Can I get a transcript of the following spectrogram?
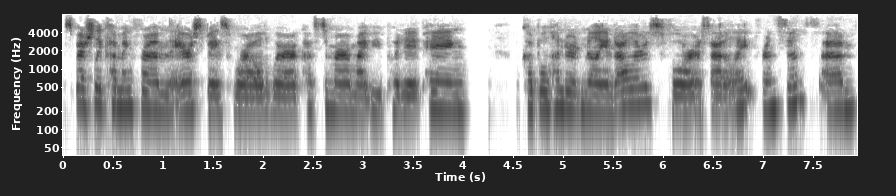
especially coming from the aerospace world where a customer might be put it, paying a couple hundred million dollars for a satellite, for instance. Um,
